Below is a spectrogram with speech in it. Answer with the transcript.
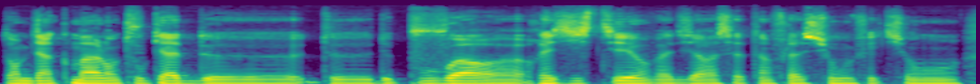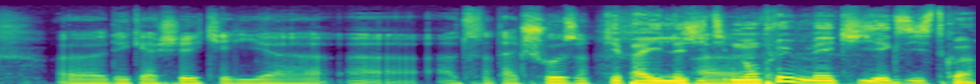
tant bien que mal, en tout cas, de, de, de pouvoir euh, résister, on va dire, à cette inflation effectivement euh, des cachets qui est liée à, à, à tout un tas de choses. Qui est pas illégitime Euh, non plus, mais qui existe, quoi.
